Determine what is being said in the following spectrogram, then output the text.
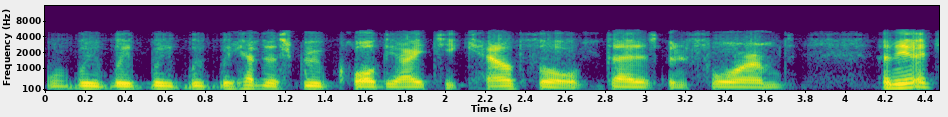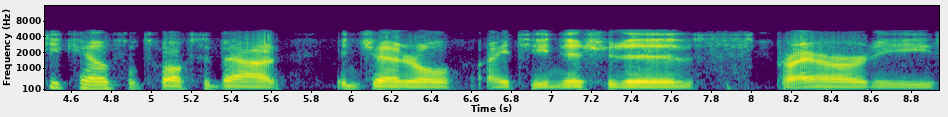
we, we, we, we have this group called the IT Council that has been formed, and the IT Council talks about, in general, IT initiatives, priorities,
